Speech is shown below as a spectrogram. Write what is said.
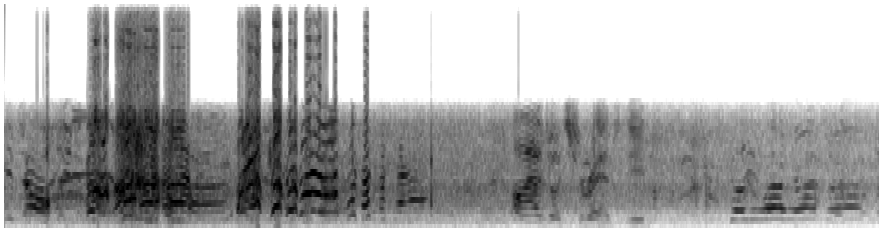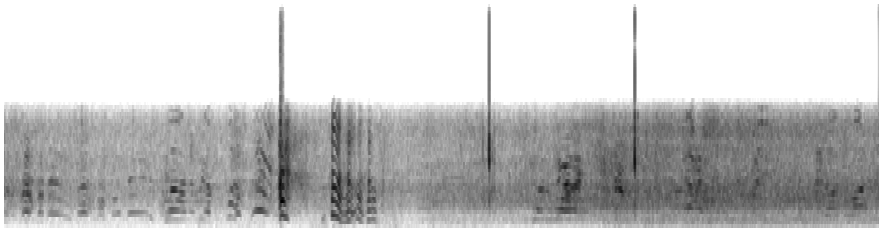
Ah, look! I'll have you on shrimps, dude. Go in the water, asshole! Come on, we pussy! Go in water! Go in water!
